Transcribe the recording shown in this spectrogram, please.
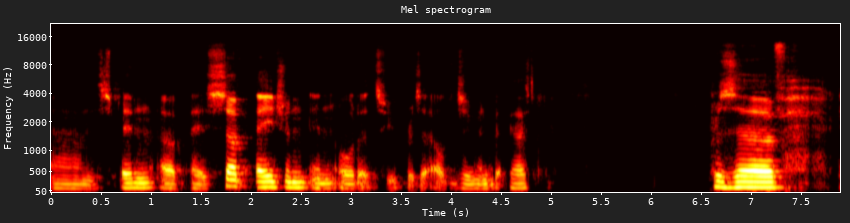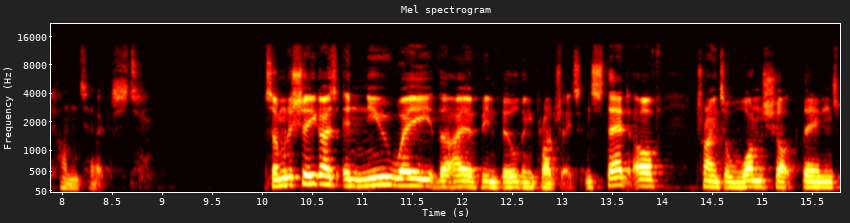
Um, spin up a sub agent in order to preserve. Zoom in a bit, guys. Preserve context. So I'm going to show you guys a new way that I have been building projects. Instead of trying to one-shot things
